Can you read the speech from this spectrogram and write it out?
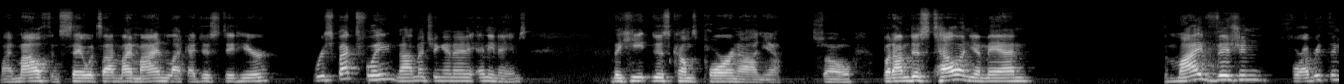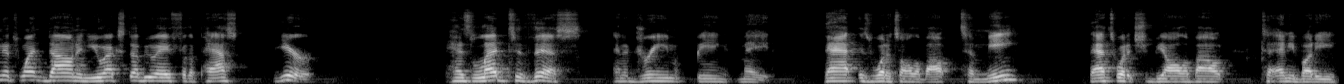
my mouth and say what's on my mind, like I just did here, respectfully, not mentioning any, any names, the heat just comes pouring on you. So, but I'm just telling you, man, my vision for everything that's went down in UXWA for the past year has led to this and a dream being made. That is what it's all about to me. That's what it should be all about to anybody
